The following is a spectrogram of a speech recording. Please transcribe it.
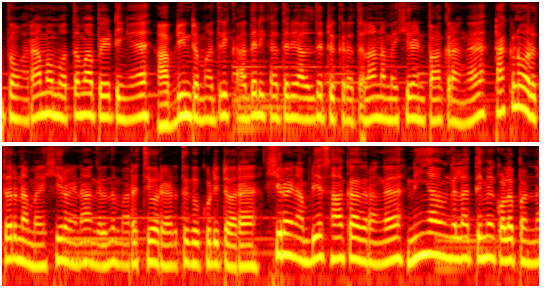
இப்போ வராம மொத்தமா போயிட்டீங்க அப்படின்ற மாதிரி கதறி கதறி அழுதுட்டு இருக்கிறதெல்லாம் நம்ம ஹீரோயின் பார்க்குறாங்க. டக்குன்னு ஒருத்தர் நம்ம ஹீரோயினை அங்கேருந்து மறைச்சி ஒரு இடத்துக்கு கூட்டிட்டு வர. ஹீரோ ஹீரோயின் அப்படியே ஷாக் ஆகுறாங்க. நீ அவங்க எல்லாத்தையுமே கொலை பண்ண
